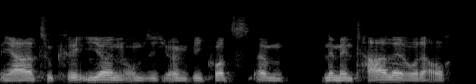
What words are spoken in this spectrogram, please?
ja, zu kreieren, um sich irgendwie kurz ähm, eine mentale oder auch,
